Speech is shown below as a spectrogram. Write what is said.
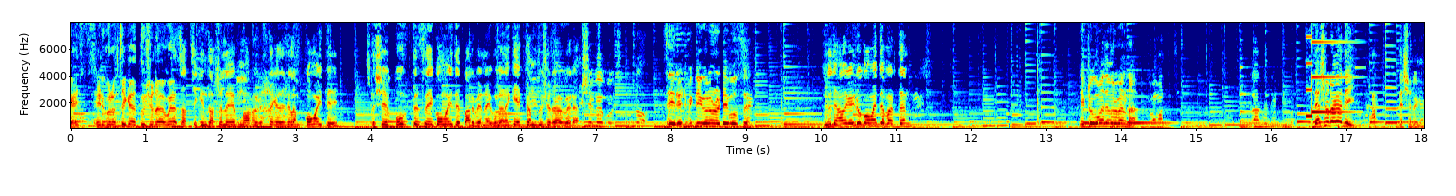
গাইস এগুলো হচ্ছে দুশো টাকা করে চাচ্ছে কিন্তু আসলে আমার কাছ থেকে দেখলাম কমাইতে তো সে বলতেছে কমাইতে পারবে না এগুলো নাকি একদম দুশো টাকা করে। যে রেট বিক্রি করেন ওটাই বলছেন যদি হালকা একটু কমাইতে পারতেন। একটু কমাইতে পারবেন না? দেড়শো টাকা দিই? দেড়শো টাকা।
